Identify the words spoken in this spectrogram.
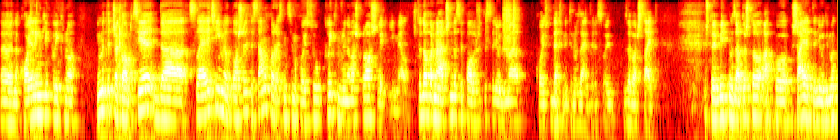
e, na koji link je kliknuo, Imate čak opcije da sledeći email pošaljete samo korisnicima koji su kliknuli na vaš prošli email, što je dobar način da se povežete sa ljudima koji su definitivno zainteresovani za vaš sajt. Što je bitno zato što ako šaljete ljudima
